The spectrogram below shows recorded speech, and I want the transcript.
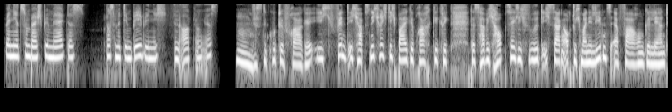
Wenn ihr zum Beispiel merkt, dass was mit dem Baby nicht in Ordnung ist? Hm, das ist eine gute Frage. Ich finde, ich habe es nicht richtig beigebracht gekriegt. Das habe ich hauptsächlich, würde ich sagen, auch durch meine Lebenserfahrung gelernt,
